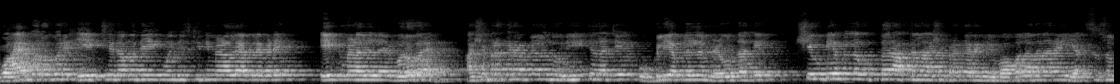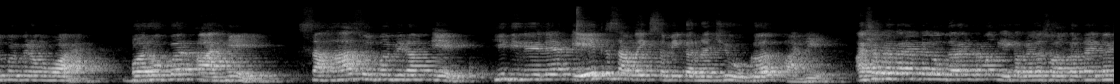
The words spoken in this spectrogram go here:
वाय बरोबर एक छेदामध्ये एक म्हणजेच किती मिळाले आपल्याकडे? एक मिळालेलं आहे बरोबर आहे? अशा प्रकारे आपल्याला दोन्ही चलाचे उकली आपल्याला मिळून जातील. शेवटी आपल्याला उत्तर आपल्याला अशा प्रकारे लिहावं लागणार आहे. एक्स स्वल्पविराम वाय बरोबर आहे सहा स्वल्पविराम एक. ही दिलेल्या एक सामायिक समीकरणाची उकल आहे. अशा प्रकारे आपल्याला उदाहरण क्रमांक एक आपल्याला सॉल्व्ह करता येतोय.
